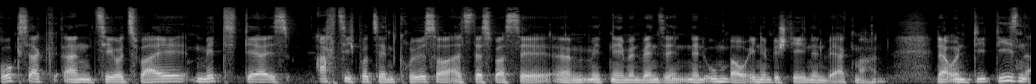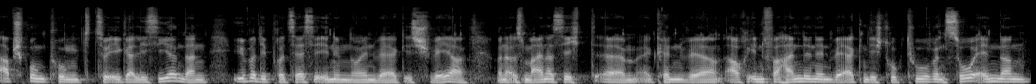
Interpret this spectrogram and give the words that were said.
Rucksack an CO2 mit, der ist 80 Prozent größer als das, was sie äh, mitnehmen, wenn sie einen Umbau in einem bestehenden Werk machen. Ja, und die, diesen Absprungpunkt zu egalisieren dann über die Prozesse in einem neuen Werk ist schwer. Und aus meiner Sicht ähm, können wir auch in vorhandenen Werken die Strukturen so ändern,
